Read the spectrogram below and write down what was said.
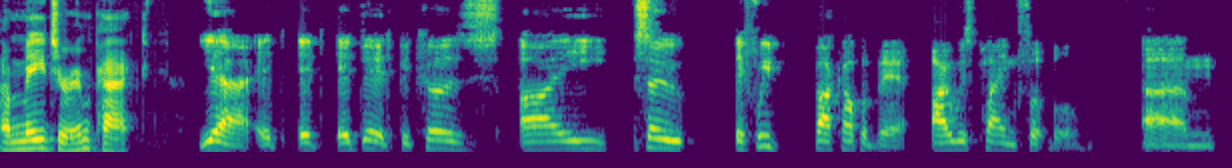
a major impact. Yeah, it, it, it did because I, so if we back up a bit, I was playing football um,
